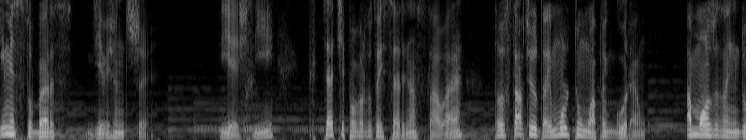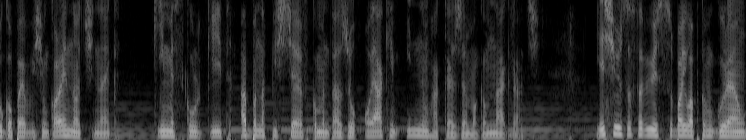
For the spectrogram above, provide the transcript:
Kim jest Tubers 93? Jeśli chcecie powrotu tej serii na stałe, to stawcie tutaj multum łapek w górę. A może za niedługo pojawi się kolejny odcinek Kim jest Cool Kid, albo napiszcie w komentarzu o jakim innym hakerze mogę nagrać. Jeśli już zostawiłeś suba i łapkę w górę,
